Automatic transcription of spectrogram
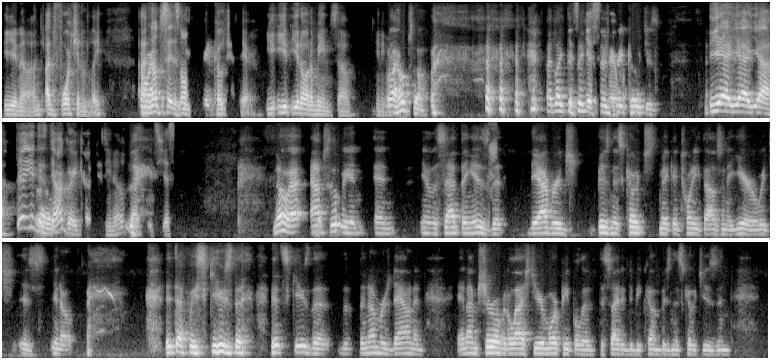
you know, unfortunately, uh, not to say there's not great coaches there. You, you you know what I mean? So anyway, well, I hope so. I'd like to it's think there's terrible. great coaches. Yeah, yeah, yeah. There, there are great coaches, you know, but it's just no, absolutely, and and you know the sad thing is that the average business coach making 20,000 a year, which is, you know, it definitely skews the, it skews the, the, the numbers down. And, and I'm sure over the last year, more people have decided to become business coaches. And,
